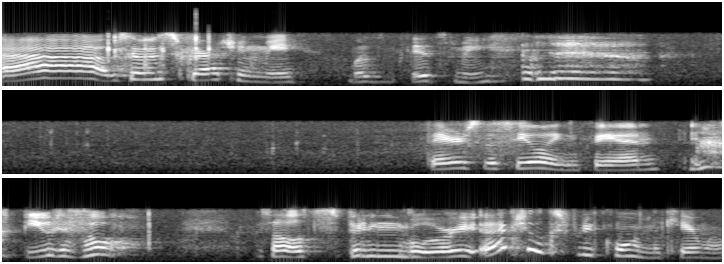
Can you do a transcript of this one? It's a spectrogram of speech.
Ah, someone's scratching me. Was it's me. There's the ceiling fan. It's beautiful. With all its spinning glory. It actually looks pretty cool on the camera.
